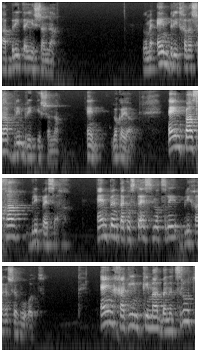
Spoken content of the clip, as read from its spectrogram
הברית הישנה. זאת אומרת, אין ברית חדשה בלי ברית ישנה. אין, לא קיים. אין פסחא בלי פסח. אין פנטקוסטס נוצרי בלי חג השבועות. אין חגים כמעט בנצרות,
